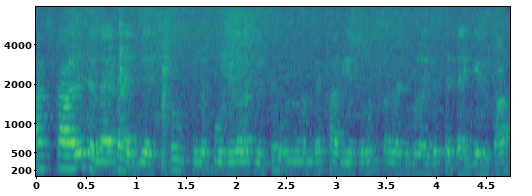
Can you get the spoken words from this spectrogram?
തക്കാളി ചെറുതായിട്ട് അരിഞ്ഞ് വെച്ചിട്ട് ഉപ്പിന്റെ പൊടികളൊക്കെ ഇട്ട് ഒന്ന് നമ്മുടെ കറിയൊക്കെ നല്ല അടിപൊളിയായിട്ട് സെറ്റാക്കി എടുക്കാം.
